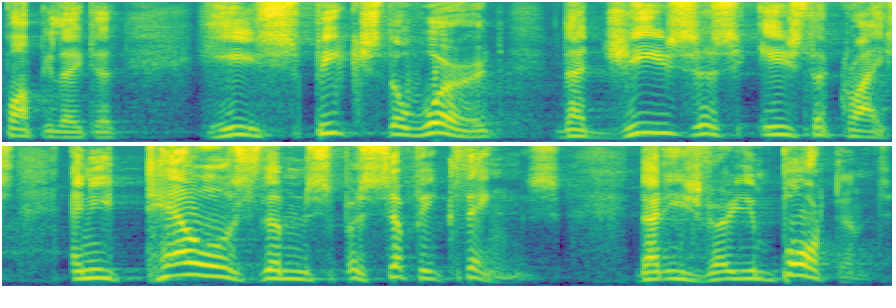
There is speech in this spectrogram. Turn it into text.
populated. He speaks the word that Jesus is the Christ, and he tells them specific things that is very important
